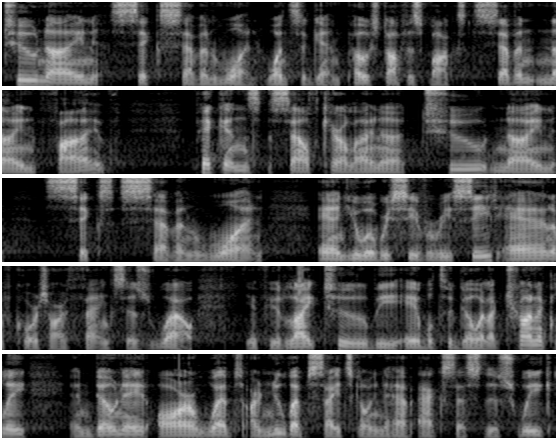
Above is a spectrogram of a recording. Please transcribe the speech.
29671. Once again, Post Office Box 795, Pickens, South Carolina 29671. And you will receive a receipt and, of course, our thanks as well. If you'd like to be able to go electronically and donate, our webs, our new website's going to have access this week.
